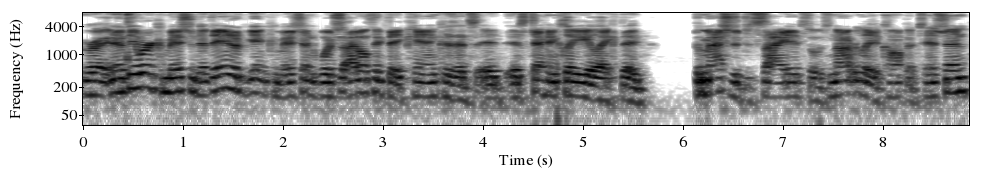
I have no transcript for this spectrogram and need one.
right. And if they weren't commissioned, if they ended up getting commissioned, which I don't think they can, because it's it, it's technically like the the matches are decided, so it's not really a competition.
